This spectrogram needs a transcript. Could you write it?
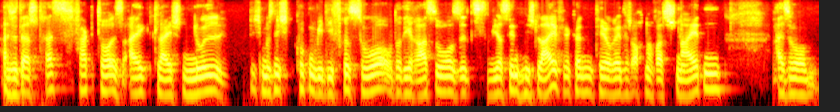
Also der Stressfaktor ist eigentlich gleich null. Ich muss nicht gucken, wie die Frisur oder die Rasur sitzt. Wir sind nicht live. Wir können theoretisch auch noch was schneiden. Also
